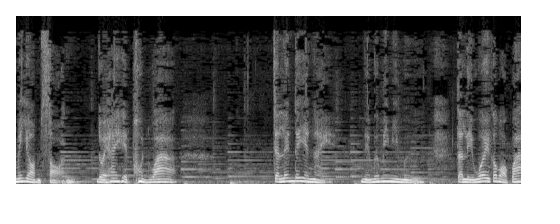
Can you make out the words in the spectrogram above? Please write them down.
ไม่ยอมสอน โดยให้เหตุผลว่า จะเล่นได้ยังไงในเมื่อไม่มีมือ แต่ลีเว่ยก็บอกว่า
